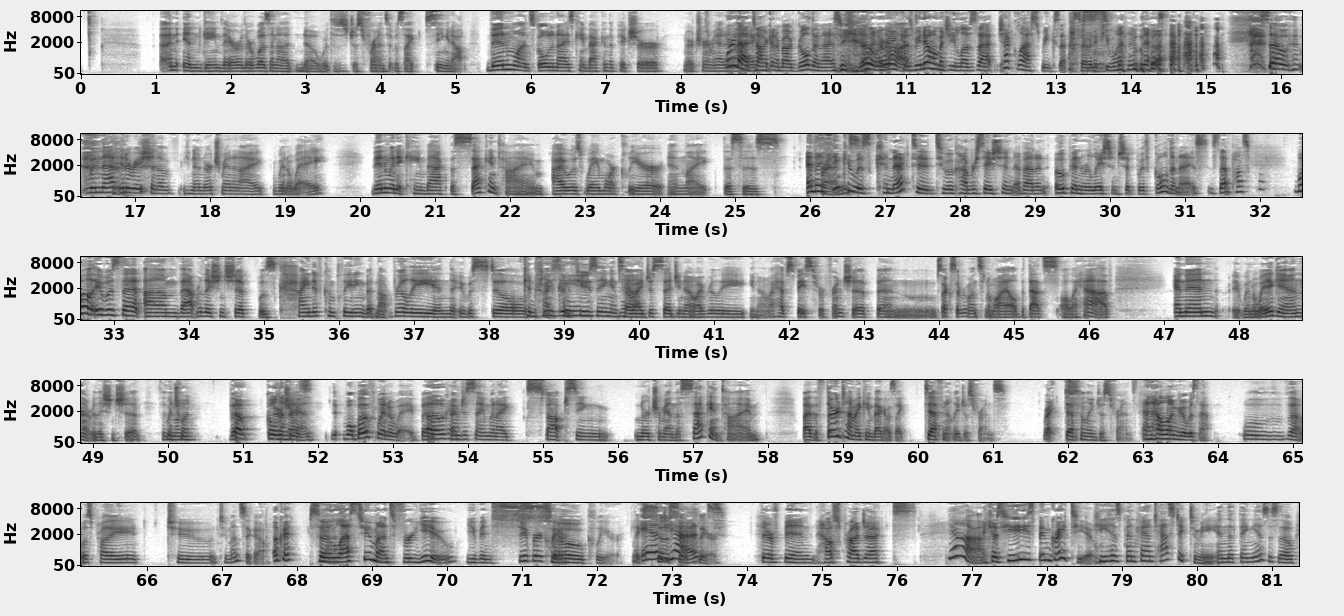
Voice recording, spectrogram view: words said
an end game there. There wasn't a no where this is just friends. It was like seeing it out. Then once Golden Eyes came back in the picture, Nurture Man. we're not I- talking about golden eyes again No, we're not. because we know how much he loves that check last week's episode if you want to know so when that iteration of you know Nurture Man and I went away, then when it came back the second time, I was way more clear and like this is And I think it was connected to a conversation about an open relationship with Golden Eyes. Is that possible? Well, it was that um that relationship was kind of completing, but not really, and it was still kind of Confusing. confusing. And so Yeah. I just said, you know, I really, you know, I have space for friendship and sex every once in a while, but that's all I have. And then it went away again. That relationship. So Which on- one? The Oh, Golden Man. Well, both went away, but Oh, okay. I'm just saying when I stopped seeing Nurture Man the second time, by the third time I came back, I was like, definitely just friends. Right. Definitely just friends. And how long ago was that? Well, that was probably two two months ago. Okay. So in the last two months for you, you've been super clear. So clear. Like and so, yet, so clear. there have been house projects Yeah. because he's been great to you. He has been fantastic to me. And the thing is, is though,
